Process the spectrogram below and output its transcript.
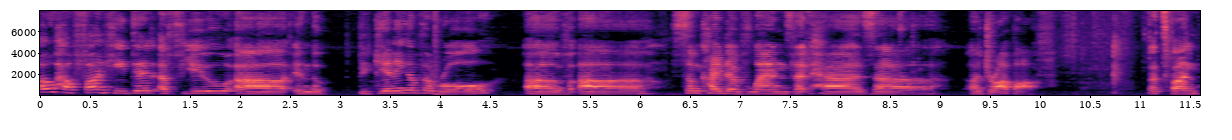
Oh, how fun! He did a few uh, in the beginning of the roll of uh, some kind of lens that has uh, a drop off. That's fun.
